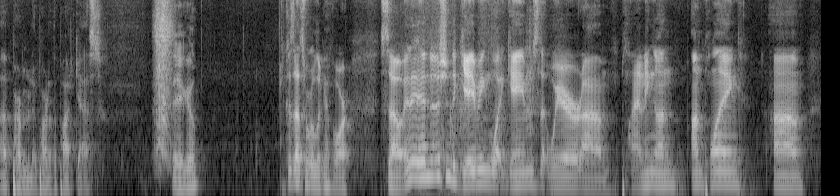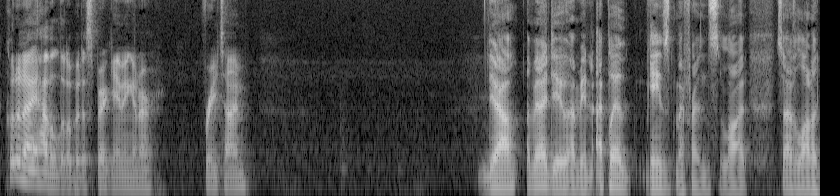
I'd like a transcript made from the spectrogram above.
a permanent part of the podcast There you go. because that's what we're looking for. So, in, in addition to gaming, what games that we're um, planning on on playing, um, Code and I have a little bit of spare gaming in our free time. Yeah, I mean, I do. I mean, I play games with my friends a lot, so I have a lot of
